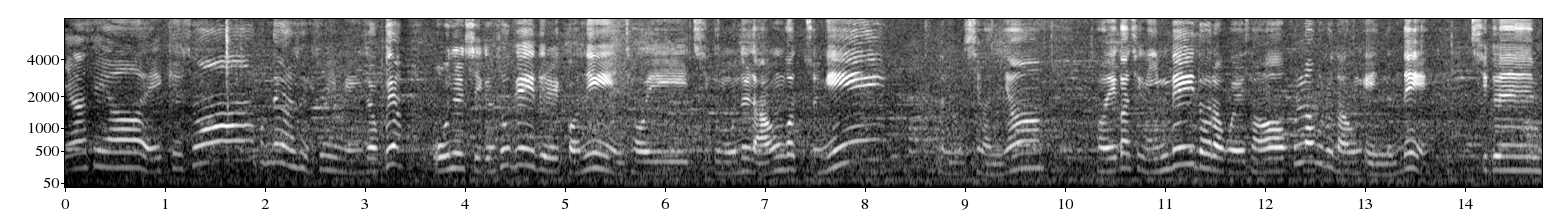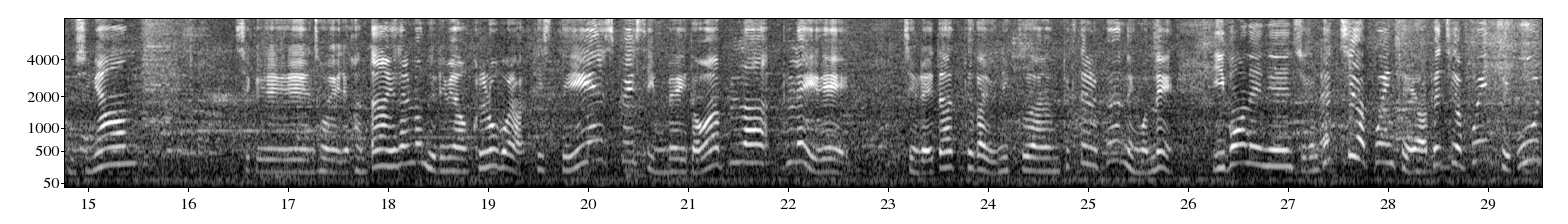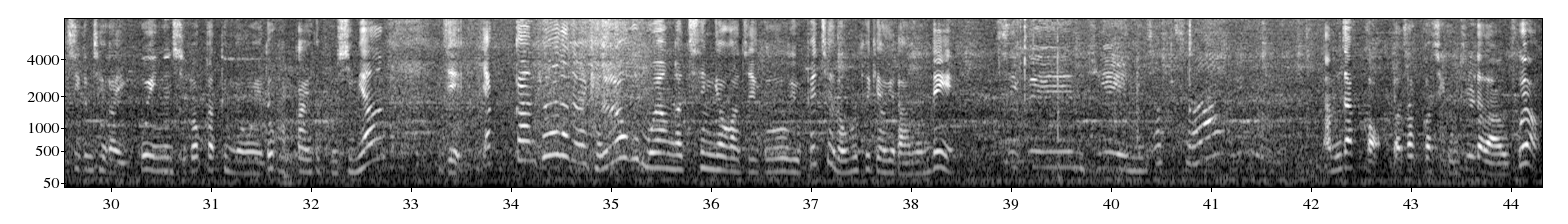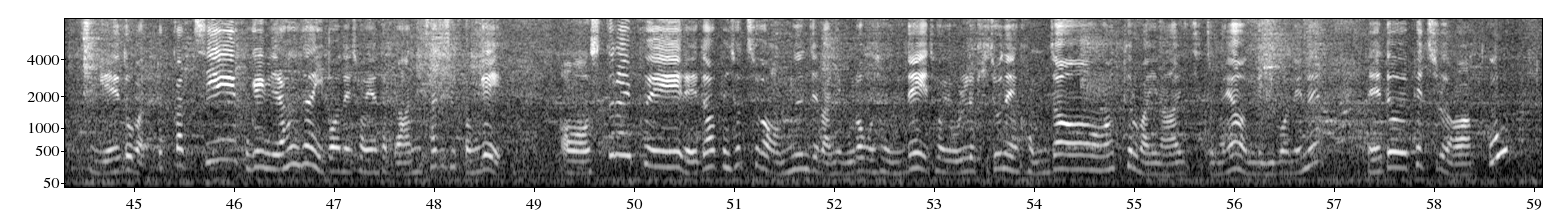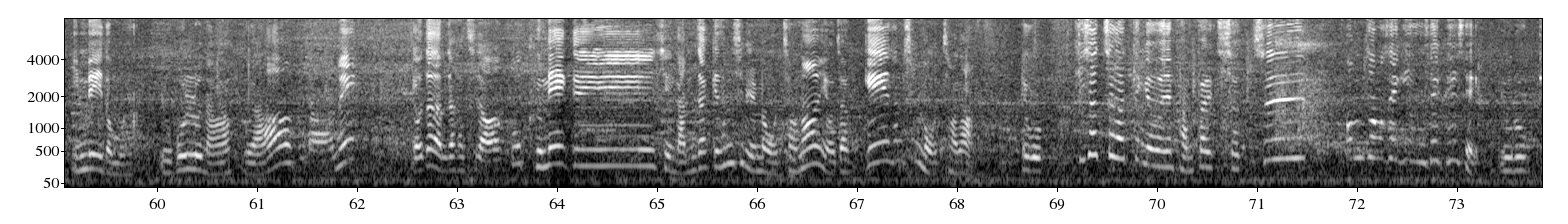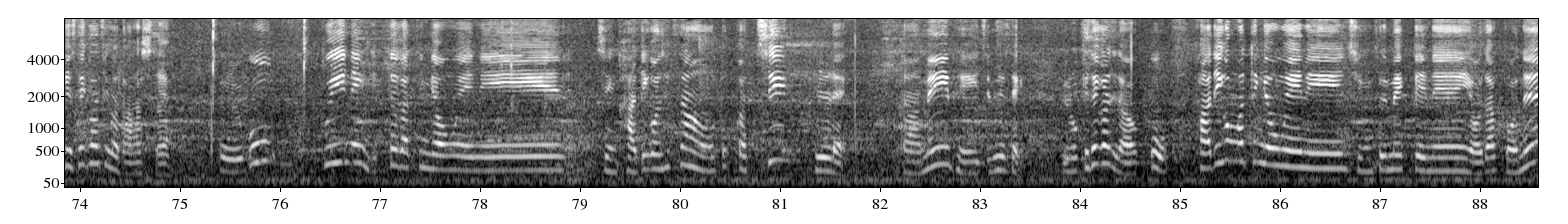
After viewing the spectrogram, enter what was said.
안녕하세요. AK 수원 컴대관에서 이소민 매니저고요. 오늘 지금 소개해드릴 거는 저희 지금 오늘 나온 것 중에 잠시만요. 저희가 지금 인베이더라고 해서 콜라보로 나온 게 있는데 지금 보시면 지금 저희 이제 간단하게 설명드리면 글로벌 아티스트인 스페이스 인베이더와 플라, 플레이의 지금 레드하트가 유니크한 픽셀로 표현된 건데 이번에는 지금 패치가 포인트예요. 패치가 포인트고 지금 제가 입고 있는 집업 같은 경우에도 가까이서 보시면 이제 약간 표현하자면 갤러그 모양 같이 생겨가지고 이 패치가 너무 특이하게 나는데 지금 뒤에 있는 셔츠랑 남자 거, 여자 거 지금 둘 다 나오고요. 지금 얘도 막 똑같이 고객님들이 항상 이번에 저희한테 많이 찾으셨던 게 어, 스트라이프에 레드 아펜 셔츠가 없는지 많이 물어보셨는데 저희 원래 기존엔 검정 하트로 많이 나와 있었잖아요. 근데 이번에는 레드 패치로 나왔고 인베이더 모양 요걸로 나왔고요. 그 다음에 여자 남자 같이 나왔고 금액은 지금 남자께 31만 5천 원, 여자께 30만 5천 원. 그리고 티셔츠 같은 경우에는 반팔 티셔츠, 검정색, 흰색, 회색 요렇게 세 가지가 나왔어요. 그리고 V넥 니트 같은 경우에는 지금 가디건 색상하고 똑같이 블랙, 그다음에 베이지, 회색 이렇게 세 가지 나왔고 가디건 같은 경우에는 지금 금액대는 여자 거는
